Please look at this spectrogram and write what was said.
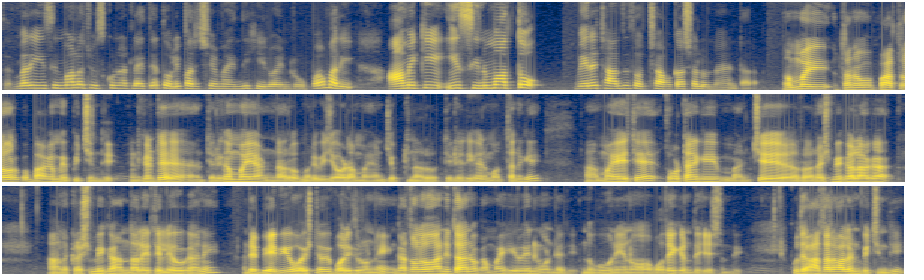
సార్ మరి ఈ సినిమాలో చూసుకున్నట్లయితే తొలి పరిచయం అయింది హీరోయిన్ రూప. మరి ఆమెకి ఈ సినిమాతో వేరే ఛాన్సెస్ వచ్చే అవకాశాలు ఉన్నాయంటారా? అమ్మాయి తన పాత్ర వరకు బాగా మెప్పించింది. ఎందుకంటే తెలుగు అమ్మాయి అంటున్నారు. మరి విజయవాడ అమ్మాయి అని చెప్తున్నారు. తెలియదు కానీ మొత్తానికి ఆ అమ్మాయి అయితే చూడటానికి మంచి ర- రష్మికలాగా వాళ్ళ రష్మిక అందాలు అయితే లేవు కానీ అంటే బేబీ వైష్ణవి పోలికలు ఉన్నాయి. గతంలో అనిత అని ఒక అమ్మాయి హీరోయిన్గా ఉండేది. నువ్వు నేను ఉదయగిరితో చేసింది. కొద్దిగా ఆ తరహాలు అనిపించింది.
